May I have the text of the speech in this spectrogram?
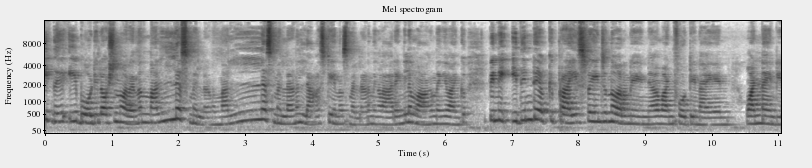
ഇത് ഈ ബോഡി ലോഷൻ എന്ന് പറയുന്നത് നല്ല സ്മെല്ലാണ് നല്ല സ്മെല്ലാണ് ലാസ്റ്റ് ചെയ്യുന്ന സ്മെല്ലാണ് നിങ്ങൾ ആരെങ്കിലും വാങ്ങുന്നെങ്കിൽ വാങ്ങിക്കും. പിന്നെ ഇതിന്റെയൊക്കെ പ്രൈസ് റേഞ്ച് എന്ന് പറഞ്ഞു കഴിഞ്ഞാൽ one forty nine one ninety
